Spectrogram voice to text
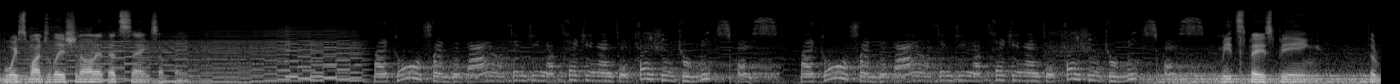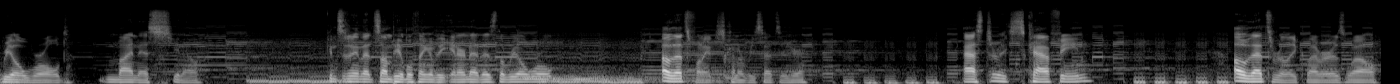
voice modulation on it, that's saying something. My girlfriend and I are thinking of taking a vacation to meat space. My girlfriend and I are thinking of taking a vacation to meat space. Meat space being the real world, minus, you know, considering that some people think of the internet as the real world. Oh, that's funny. It just kind of resets it here. Asterix caffeine. Oh, that's really clever as well.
